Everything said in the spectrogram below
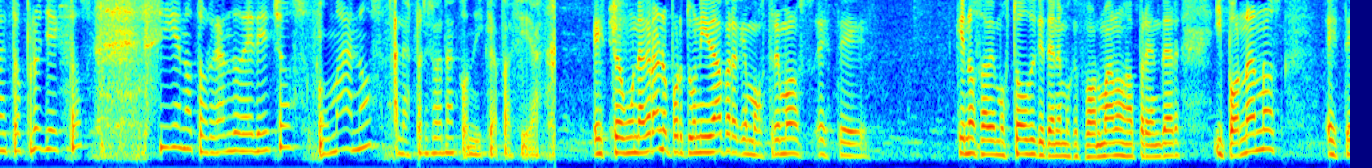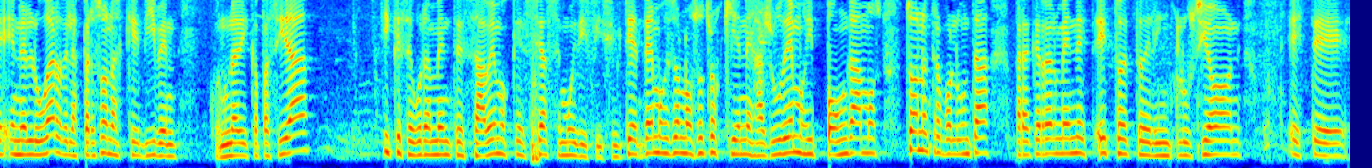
de estos proyectos siguen otorgando derechos derechos humanos a las personas con discapacidad. Esto es una gran oportunidad para que mostremos este, que no sabemos todo y que tenemos que formarnos, aprender y ponernos este, en el lugar de las personas que viven con una discapacidad y que seguramente sabemos que se hace muy difícil. Tenemos que ser nosotros quienes ayudemos y pongamos toda nuestra voluntad para que realmente esto, de la inclusión este,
